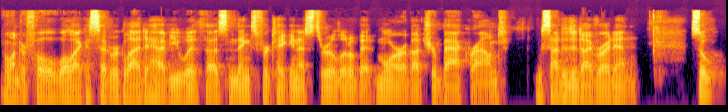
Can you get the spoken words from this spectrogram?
Wonderful. Well, like I said, we're glad to have you with us. And thanks for taking us through a little bit more about your background. I'm excited to dive right in. So,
